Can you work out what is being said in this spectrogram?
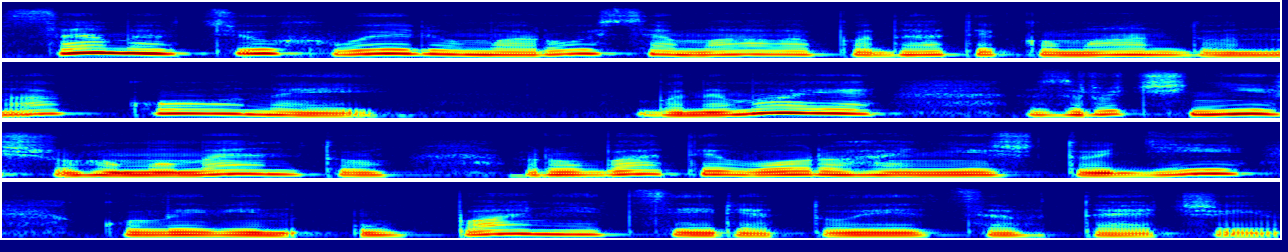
Саме в цю хвилю Маруся мала подати команду на коней бо немає зручнішого моменту рубати ворога, ніж тоді, коли він у паніці рятується втечею.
